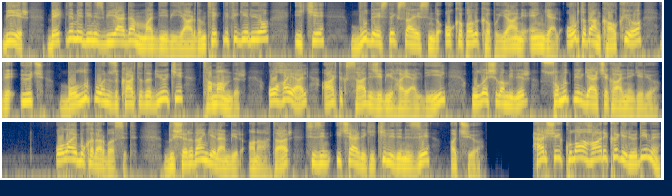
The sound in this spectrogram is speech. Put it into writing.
1. Beklemediğiniz bir yerden maddi bir yardım teklifi geliyor. 2. Bu destek sayesinde o kapalı kapı yani engel ortadan kalkıyor ve 3. Bolluk boynuzu kartı da diyor ki tamamdır. O hayal artık sadece bir hayal değil, ulaşılabilir, somut bir gerçek haline geliyor. Olay bu kadar basit. Dışarıdan gelen bir anahtar sizin içerideki kilidinizi açıyor. Her şey kulağa harika geliyor değil mi?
